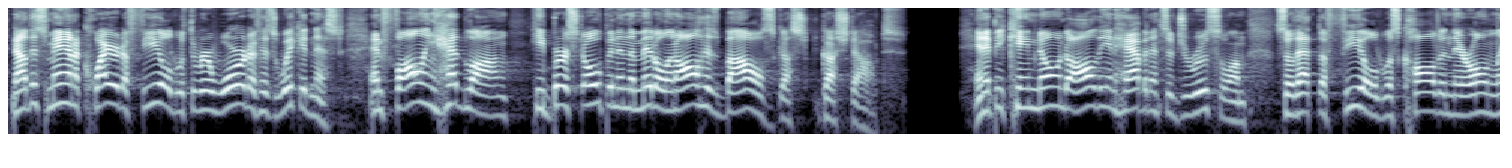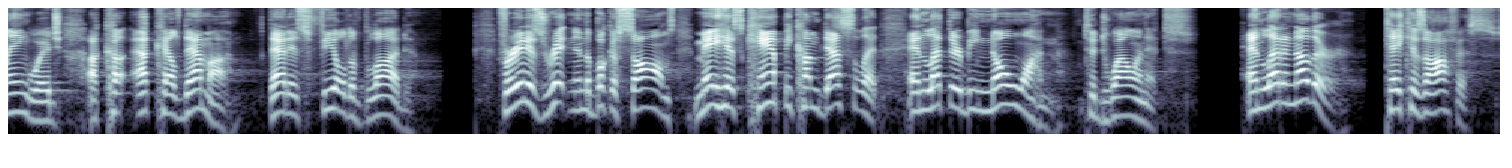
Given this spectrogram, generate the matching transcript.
Now, this man acquired a field with the reward of his wickedness, and falling headlong, he burst open in the middle, and all his bowels gushed out. And it became known to all the inhabitants of Jerusalem, so that the field was called in their own language Akeldama, that is, field of blood. For it is written in the book of Psalms, May his camp become desolate, and let there be no one to dwell in it. And let another take his office.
